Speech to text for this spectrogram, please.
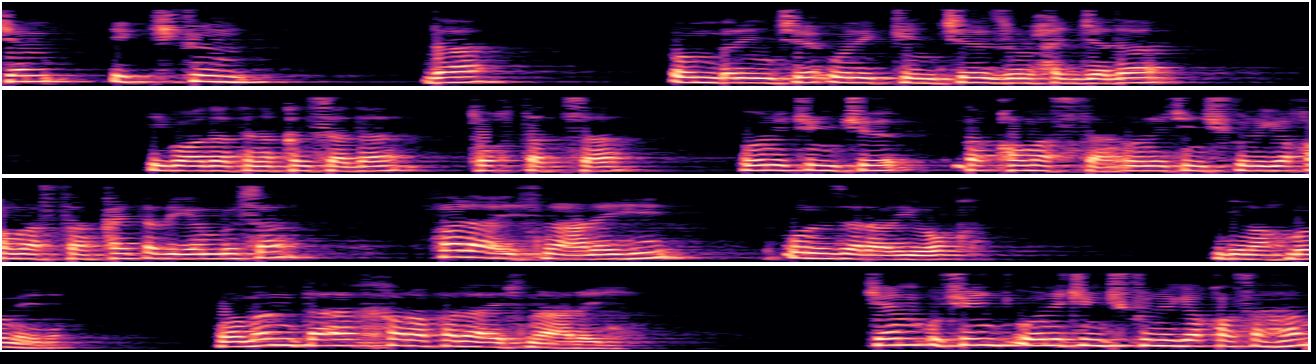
Kim ikki kunda o'n birinchi o'n ikkinchi zulhijjada ibodatini qilsada to'xtatsa o'n uchinchida qolmasdan o'n uchinchi kuniga qolmasdan qaytadigan bo'lsa fala isma alayhi uni zarari yo'q gunoh bo'lmaydi. kim o'n uchinchi kuniga qolsa ham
